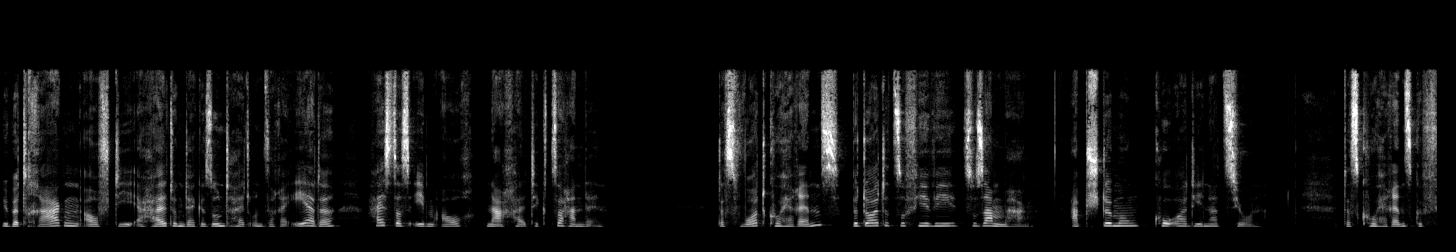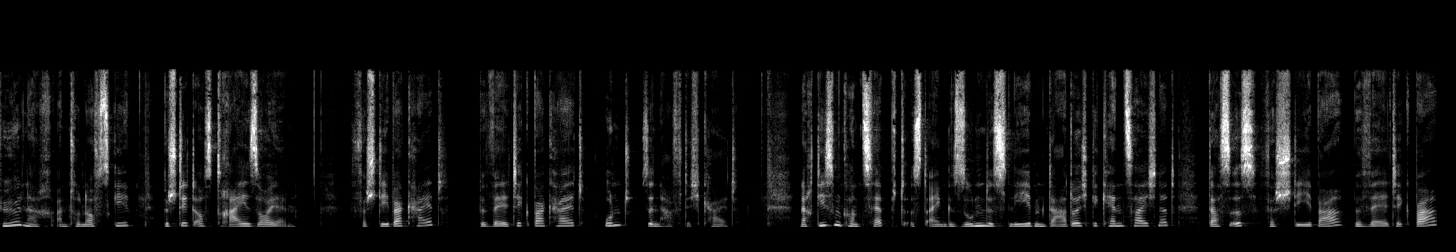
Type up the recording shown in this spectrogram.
Übertragen auf die Erhaltung der Gesundheit unserer Erde heißt das eben auch, nachhaltig zu handeln. Das Wort Kohärenz bedeutet so viel wie Zusammenhang, Abstimmung, Koordination. Das Kohärenzgefühl nach Antonowski besteht aus drei Säulen Verstehbarkeit, Bewältigbarkeit und Sinnhaftigkeit. Nach diesem Konzept ist ein gesundes Leben dadurch gekennzeichnet, dass es verstehbar, bewältigbar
